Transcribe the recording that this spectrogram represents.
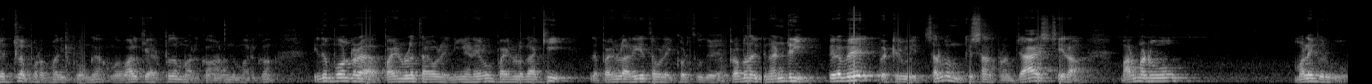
ஜெட்டில் போகிற மாதிரி போங்க. உங்கள் வாழ்க்கை அற்புதமாக இருக்கும் ஆனந்தமாக இருக்கும். இது போன்ற பயனுள்ள தகவலை நீங்கள் அனைவரும் பயனுள்ளதாக்கி இந்த பயனுள்ள அரிய தகவலை கொடுத்தது பிரபந்தருக்கு நன்றி. பிறவேல் வெற்றிவேல் சர்வம் கிருஷ்ணார் பணம் ஜாய் ஸ்ரீராம். மர்மடுவோம். மழை பெறுவோம்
